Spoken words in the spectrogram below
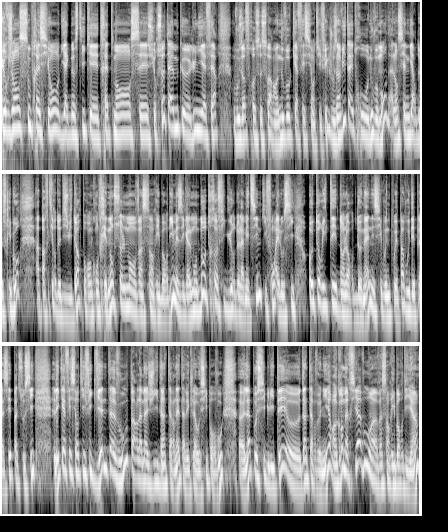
Urgence sous pression, diagnostic et traitement, c'est sur ce thème que l'UNIFR vous offre ce soir un nouveau café scientifique. Je vous invite à être au Nouveau Monde, à l'ancienne gare de Fribourg, à partir de 18h pour rencontrer non seulement Vincent Ribordi, mais également d'autres figures de la médecine qui font elles aussi autorité dans leur domaine. Et si vous ne pouvez pas vous déplacer, pas de souci, les cafés scientifiques viennent à vous par la d'Internet, avec là aussi pour vous euh, la possibilité euh, d'intervenir. Un grand merci à vous, hein, Vincent Ribordi. Hein.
